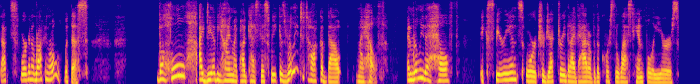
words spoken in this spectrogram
that's, we're going to rock and roll with this. The whole idea behind my podcast this week is really to talk about my health and really the health experience or trajectory that I've had over the course of the last handful of years.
